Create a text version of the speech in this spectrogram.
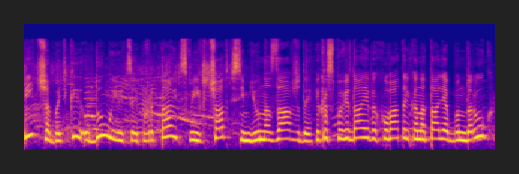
Рідше батьки одумуються і повертають своїх чад в сім'ю назавжди. Як розповідає вихователька Наталія Бондарук,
